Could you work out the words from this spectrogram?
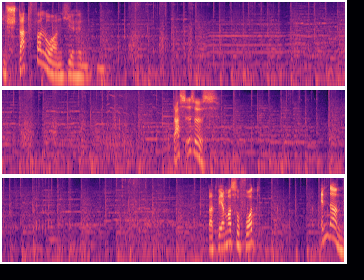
Die Stadt verloren hier hinten. Das ist es. Das werden wir sofort ändern.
